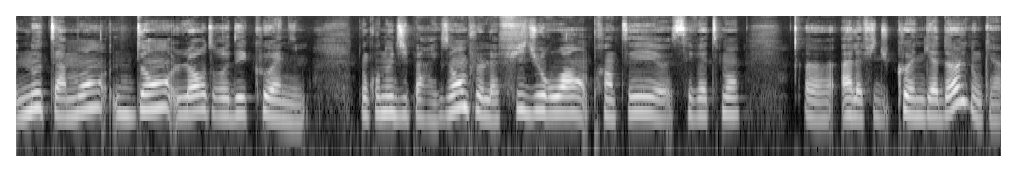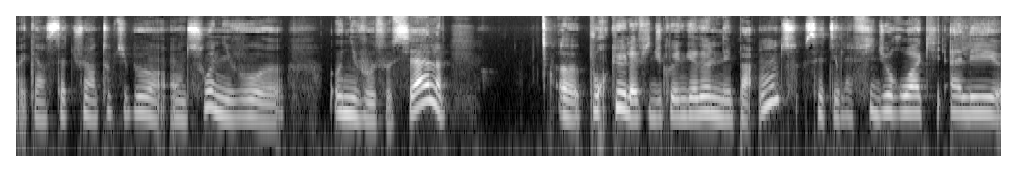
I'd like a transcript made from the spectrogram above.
notamment dans l'ordre des Kohanim. Donc on nous dit par exemple, la fille du roi empruntait ses vêtements à la fille du Kohen Gadol, donc avec un statut un tout petit peu en dessous au niveau, au niveau social. Pour que la fille du Kohen Gadol n'ait pas honte, c'était la fille du roi qui allait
